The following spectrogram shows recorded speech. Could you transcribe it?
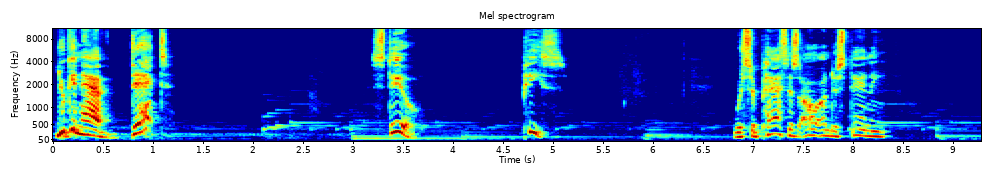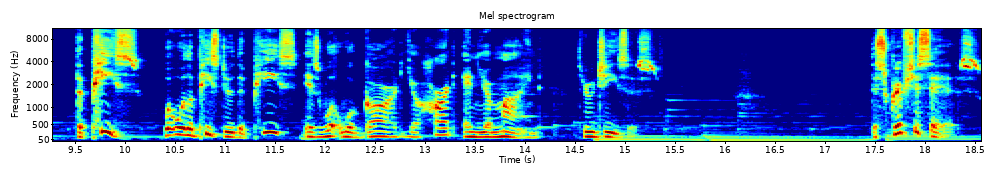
You can have debt. Still, peace, which surpasses all understanding. The peace, what will the peace do? The peace is what will guard your heart and your mind through Jesus. The scripture says,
